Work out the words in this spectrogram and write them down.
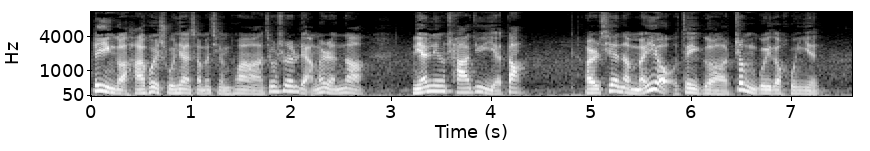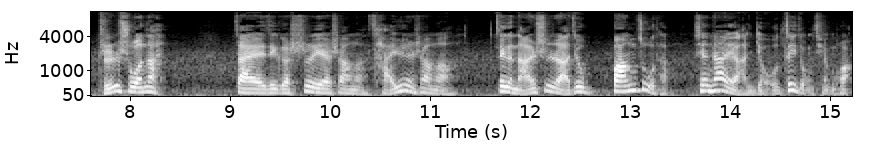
另一个还会出现什么情况啊？就是两个人呢，年龄差距也大，而且呢，没有这个正规的婚姻，只是说呢。在这个事业上啊，财运上啊，这个男士啊就帮助他。现在呀有这种情况，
